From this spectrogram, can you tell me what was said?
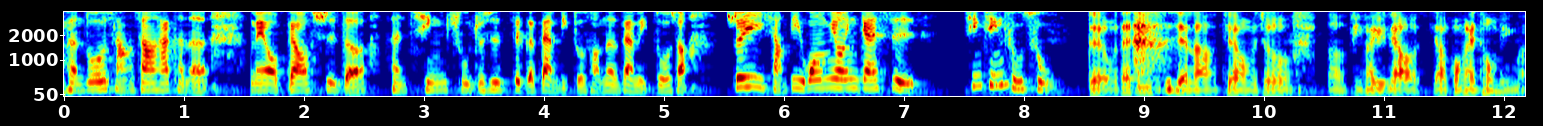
很多厂商他可能没有标示的很清楚，就是这个占比多少，那个占比多少，所以想必汪喵应该是清清楚楚。对，我们在第一时间啦，对啊，我们就呃品牌原料要公开透明嘛，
